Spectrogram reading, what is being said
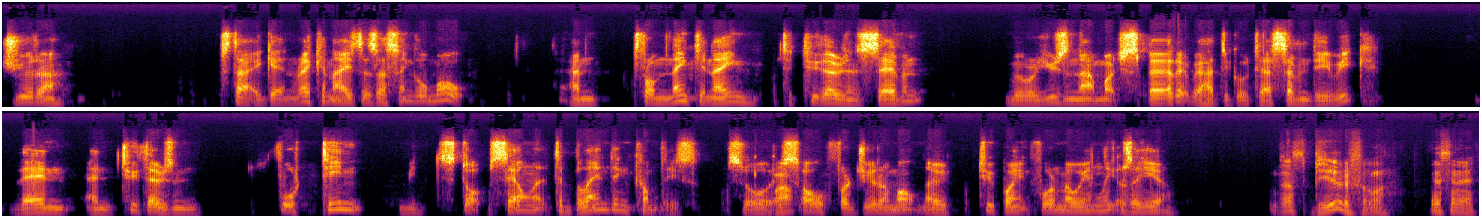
Jura started getting recognised as a single malt. And from 99 to 2007, we were using that much spirit. We had to go to a seven day week. Then in 2014, we stopped selling it to blending companies. So wow. it's all for Jura malt now, 2.4 million litres a year. That's beautiful, isn't it?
